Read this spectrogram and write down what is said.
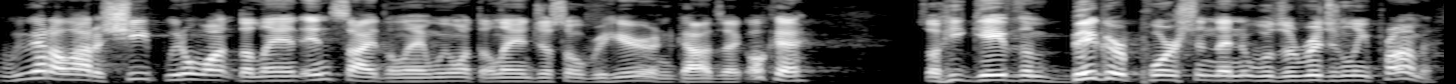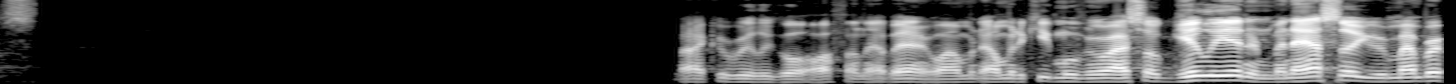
We've got a lot of sheep. We don't want the land inside the land. We want the land just over here. And God's like, Okay. So he gave them bigger portion than it was originally promised. I could really go off on that, but anyway, I'm, going to keep moving around. So Gilead and Manasseh, you remember,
